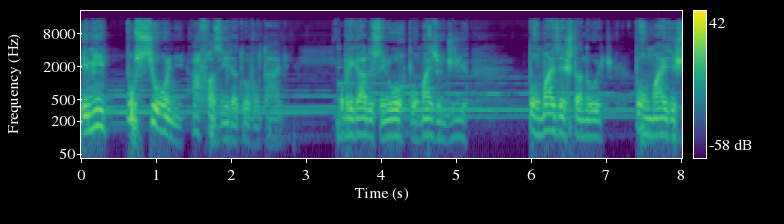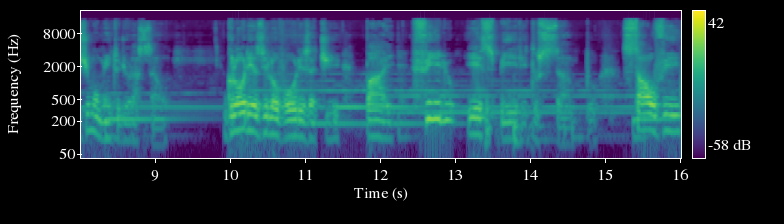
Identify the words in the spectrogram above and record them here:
e me impulsione a fazer a tua vontade. Obrigado, Senhor, por mais um dia, por mais esta noite, por mais este momento de oração. Glórias e louvores a ti, Pai, Filho e Espírito Santo. Salve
